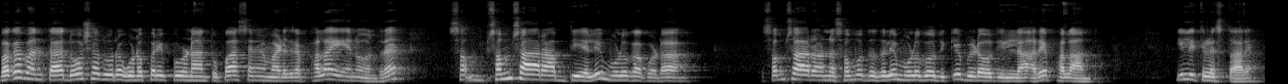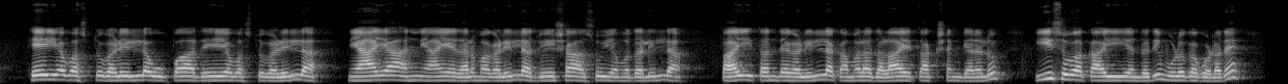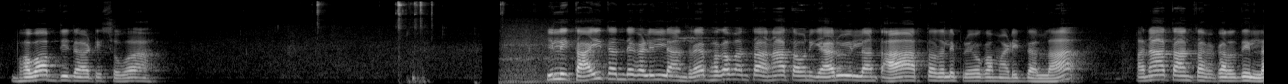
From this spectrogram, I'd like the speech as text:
ಭಗವಂತ ದೋಷ ದೂರ ಗುಣಪರಿಪೂರ್ಣ ಅಂತ ಉಪಾಸನೆ ಮಾಡಿದರೆ ಫಲ ಏನು ಅಂದರೆ ಸಂ ಸಂಸಾರಾಬ್ಧಿಯಲ್ಲಿ ಮುಳುಗಗೊಡ ಸಂಸಾರವನ್ನು ಸಮುದ್ರದಲ್ಲಿ ಮುಳುಗೋದಕ್ಕೆ ಬಿಡೋದಿಲ್ಲ, ಅದೇ ಫಲ ಅಂತ. ಇಲ್ಲಿ ತಿಳಿಸ್ತಾರೆ, ಹೇಯ ವಸ್ತುಗಳಿಲ್ಲ, ಉಪಾಧೇಯ ವಸ್ತುಗಳಿಲ್ಲ, ನ್ಯಾಯ, ಅನ್ಯಾಯ, ಧರ್ಮಗಳಿಲ್ಲ, ದ್ವೇಷ, ಅಸೂಯ ಮೊದಲಿಲ್ಲ, ತಾಯಿ ತಂದೆಗಳಿಲ್ಲ, ಕಮಲ ದಳಾಯತಾಕ್ಷಂಗೆನಲು ಈಸುವ ಕಾಯಿ ಎಂದದಿ ಮುಳುಗಗೊಡದೆ ಭವಾಬ್ಧಿ ದಾಟಿಸುವ. ಇಲ್ಲಿ ತಾಯಿ ತಂದೆಗಳಿಲ್ಲ ಅಂದರೆ ಭಗವಂತ ಅನಾಥ ಅವನಿಗೆ ಯಾರೂ ಇಲ್ಲ ಅಂತ ಆ ಅರ್ಥದಲ್ಲಿ ಪ್ರಯೋಗ ಮಾಡಿದ್ದಲ್ಲ. ಅನಾಥ ಅಂತ ಕರೆದಿಲ್ಲ.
